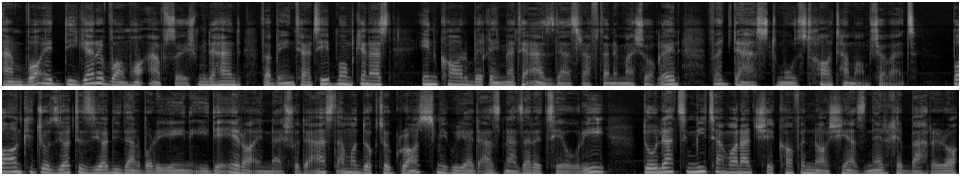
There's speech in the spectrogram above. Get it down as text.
انواع دیگر وام ها افزایش می دهند و به این ترتیب ممکن است این کار به قیمت از دست رفتن مشاغل و دستمزدها تمام شود. با آنکه جزئیات زیادی درباره این ایده ارائه نشده است اما دکتر گراس می‌گوید از نظر تئوری دولت می تواند شکاف ناشی از نرخ بهره را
